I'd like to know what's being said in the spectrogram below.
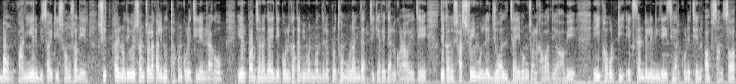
এবং পানীয়ের বিষয়টি সংসদের শীতকালীন অধিবেশন চলাকালীন উত্থাপন করেছিলেন রাঘব। এরপর জানা যায় যে, কলকাতা বিমানবন্দরে প্রথম উড়ান যাত্রী ক্যাফে চালু করা হয়েছে, যেখানে সাশ্রয়ী মূল্যে জল, চা এবং জলখাবার দেওয়া হবে। এই খবরটি এক্স হ্যান্ডেলে নিজেই শেয়ার করেছেন আপ সাংসদ।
